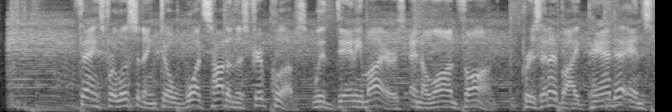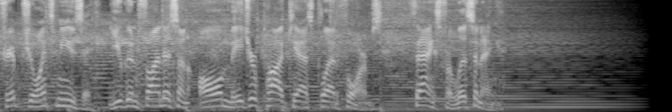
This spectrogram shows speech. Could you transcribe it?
Thanks for listening to What's Hot in the Strip Clubs with Danny Myers and Alon Fong. Presented by Panda and Strip Joints Music. You can find us on all major podcast platforms. Thanks for listening.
